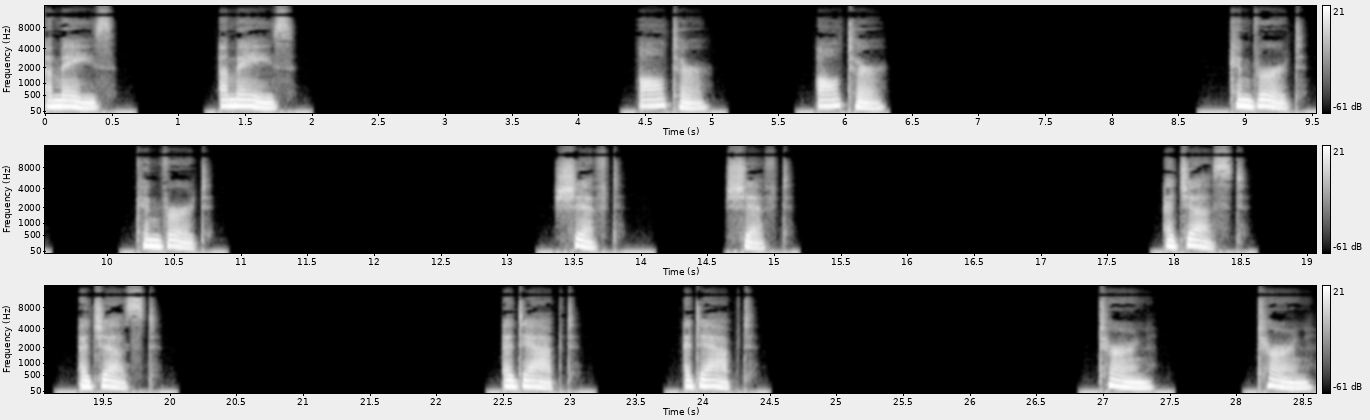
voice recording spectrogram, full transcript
Amaze, amaze. Alter, alter. Convert, convert. Shift, shift. Adjust, adjust. Adapt, adapt. Turn, turn.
